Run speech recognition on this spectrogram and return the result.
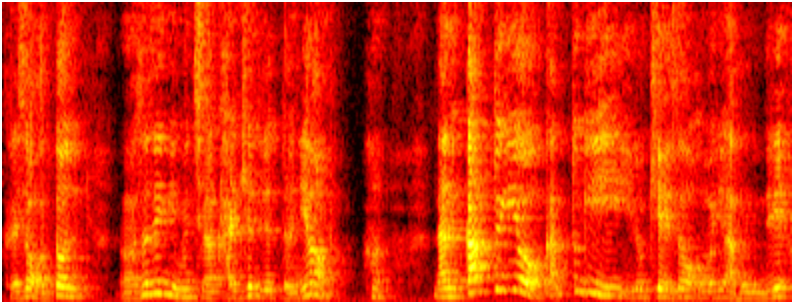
그래서 어떤 어, 선생님은 제가 가르쳐 드렸더니요. 나는 깍두기요, 깍두기 이렇게 해서 어머니 아버님들이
